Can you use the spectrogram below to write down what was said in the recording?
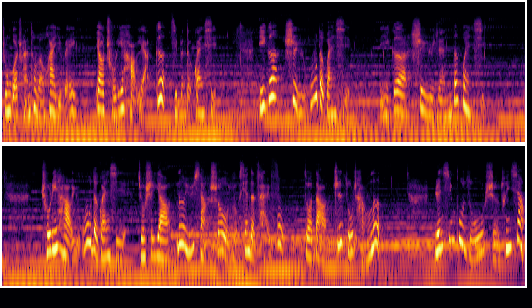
中国传统文化以为要处理好两个基本的关系，一个是与物的关系，一个是与人的关系。处理好与物的关系。就是要乐于享受有限的财富，做到知足常乐。人心不足蛇吞象，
